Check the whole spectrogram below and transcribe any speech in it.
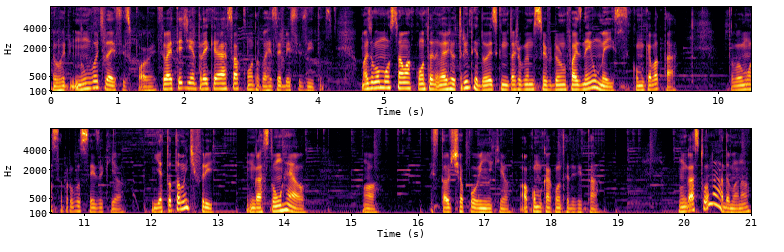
eu não vou te dar esse spoiler. Você vai ter de entrar e criar a sua conta para receber esses itens. Mas eu vou mostrar uma conta level 32 que não tá jogando no servidor não faz nem um mês. Como que ela tá. Então vou mostrar pra vocês aqui, ó. E é totalmente free. Não gastou um real. Ó. Esse tal de Chapolin aqui, ó. Ó como que a conta dele tá. Não gastou nada, mano.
